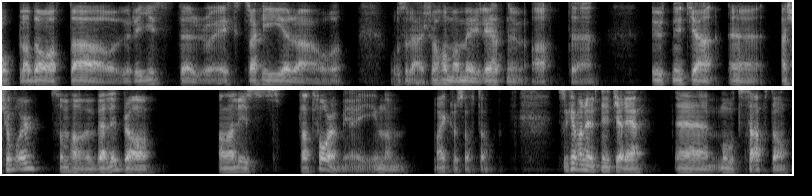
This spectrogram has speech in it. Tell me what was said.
koppla data och register och extrahera och, och så där så har man möjlighet nu att eh, utnyttja eh, Azure som har en väldigt bra analysplattform inom Microsoft. Då. Så kan man utnyttja det eh, mot SAP då.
